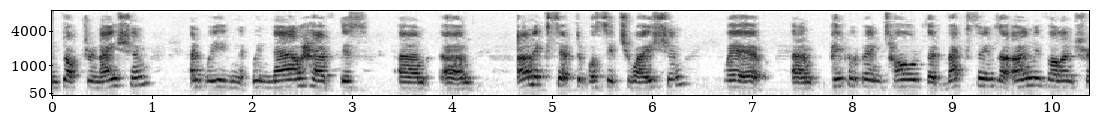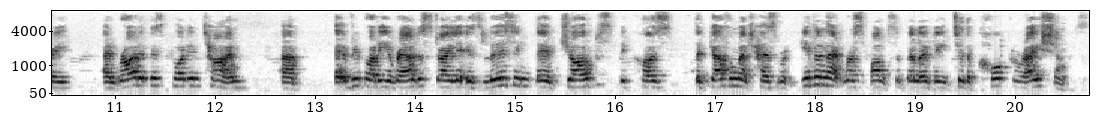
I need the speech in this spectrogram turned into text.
indoctrination, and we we now have this um, um, unacceptable situation where um, people are being told that vaccines are only voluntary, and right at this point in time, um, everybody around Australia is losing their jobs because the government has given that responsibility to the corporations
